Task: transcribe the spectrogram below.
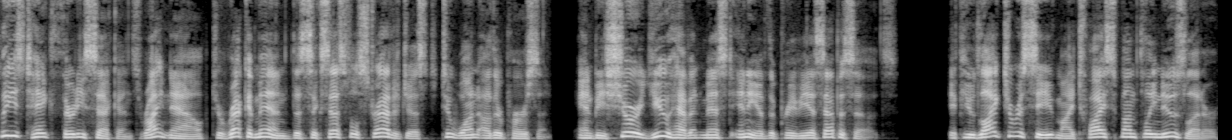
please take 30 seconds right now to recommend The Successful Strategist to one other person. And be sure you haven't missed any of the previous episodes. If you'd like to receive my twice monthly newsletter,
